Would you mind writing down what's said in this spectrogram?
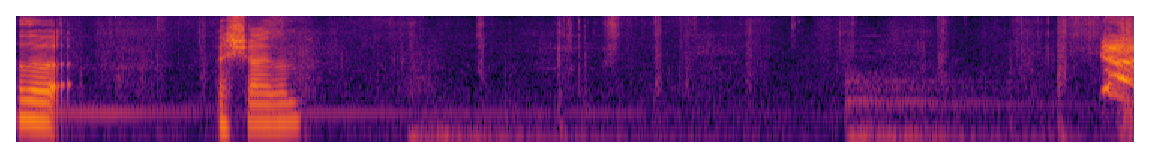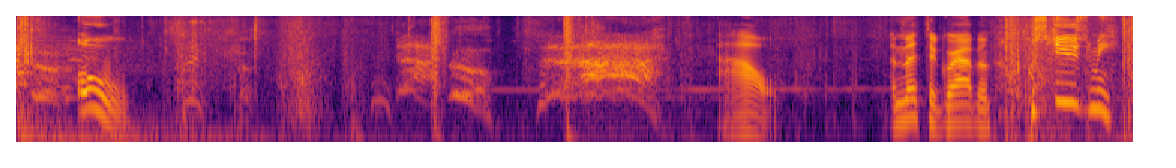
Hello, Ashylum. Oh! Ow. I meant to grab him. Excuse me!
